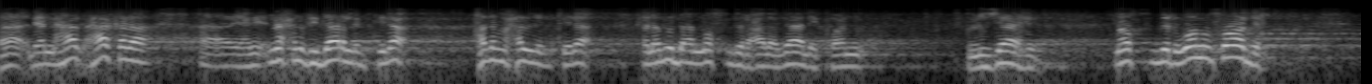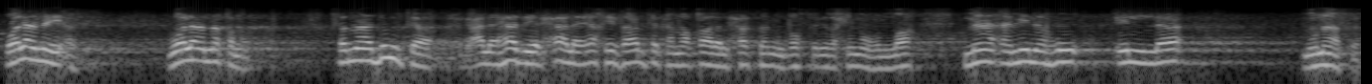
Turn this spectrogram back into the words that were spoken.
لأن هكذا آه، يعني نحن في دار الابتلاء. هذا محل الابتلاء. فلا بد أن نصبر على ذلك وأن نجاهد. نصبر ونصابر. ولا نيأس ولا نقنط فما دمت على هذه الحالة يا أخي فأنت كما قال الحسن البصري رحمه الله ما أمنه إلا منافق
